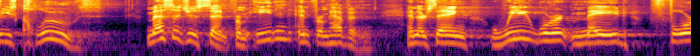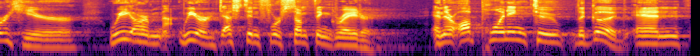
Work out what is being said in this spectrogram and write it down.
these clues, messages sent from Eden and from heaven, and they're saying, We weren't made for here. We are, we are destined for something greater. And they're all pointing to the good and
